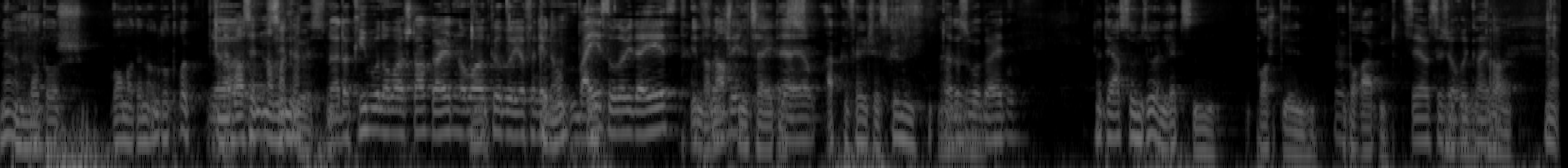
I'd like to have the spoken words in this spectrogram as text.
Ja, und dadurch waren wir dann unter Druck. Ja, da war es hinten nochmal. Sinnlos. Na, der Kribo nochmal stark gehalten, nochmal, glaube ich, hier von dem Genau. Weiß oder wie der heißt. In der Nachspielzeit ist Ja, ja. abgefälschtes Ding. Hat er super gehalten. Ja, der ist so und so in den letzten paar Spielen überragend. Sehr sicher Rückhalter. Ja. Ja.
